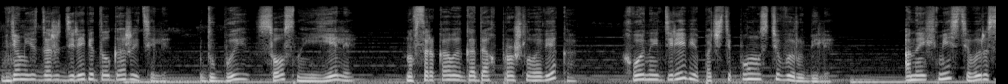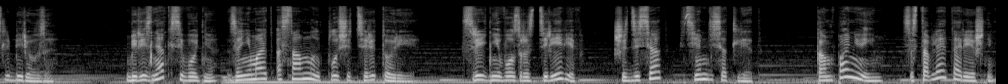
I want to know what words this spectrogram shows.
В нем есть даже деревья-долгожители – дубы, сосны и ели. Но в сороковых годах прошлого века хвойные деревья почти полностью вырубили, а на их месте выросли березы. Березняк сегодня занимает основную площадь территории – Средний возраст деревьев – 60-70 лет. Компанию им составляет орешник.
